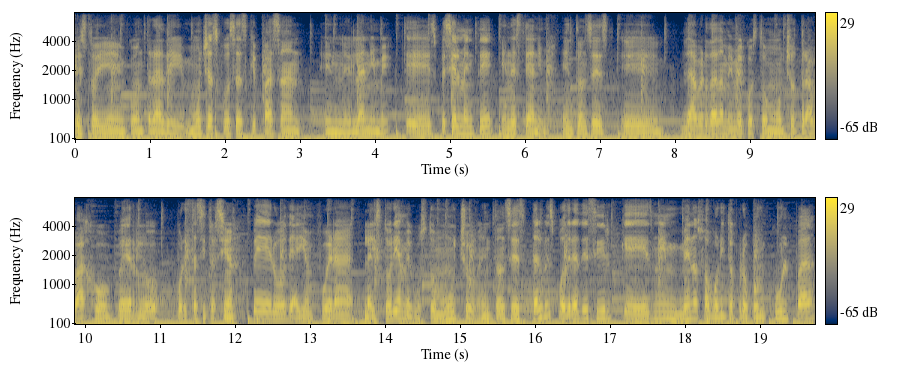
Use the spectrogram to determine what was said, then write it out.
estoy en contra de muchas cosas que pasan en el anime, eh, especialmente en este anime. Entonces, eh, la verdad a mí me costó mucho trabajo verlo por esta situación. Pero de ahí en fuera la historia me gustó mucho. Entonces tal vez podría decir que es mi menos favorito pero por culpa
